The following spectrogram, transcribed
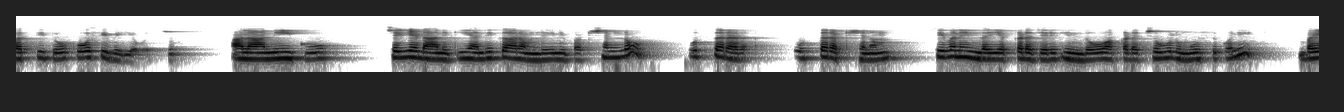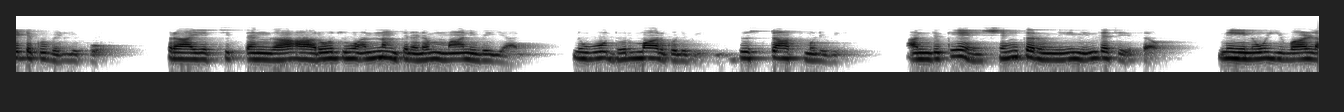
కత్తితో కోసివేయవచ్చు. అలా నీకు చెయ్యడానికి అధికారం లేని పక్షంలో ఉత్తర ఉత్తర క్షణం శివనింద ఎక్కడ జరిగిందో అక్కడ చెవులు మూసుకొని బయటకు వెళ్ళిపో. ప్రాయశ్చిత్తంగా ఆ రోజు అన్నం తినడం మానివేయాలి. నువ్వు దుర్మార్గుడివి దుష్టాత్ముడివి. అందుకే శంకరుణ్ణి నింద చేశావు. నేను ఇవాళ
